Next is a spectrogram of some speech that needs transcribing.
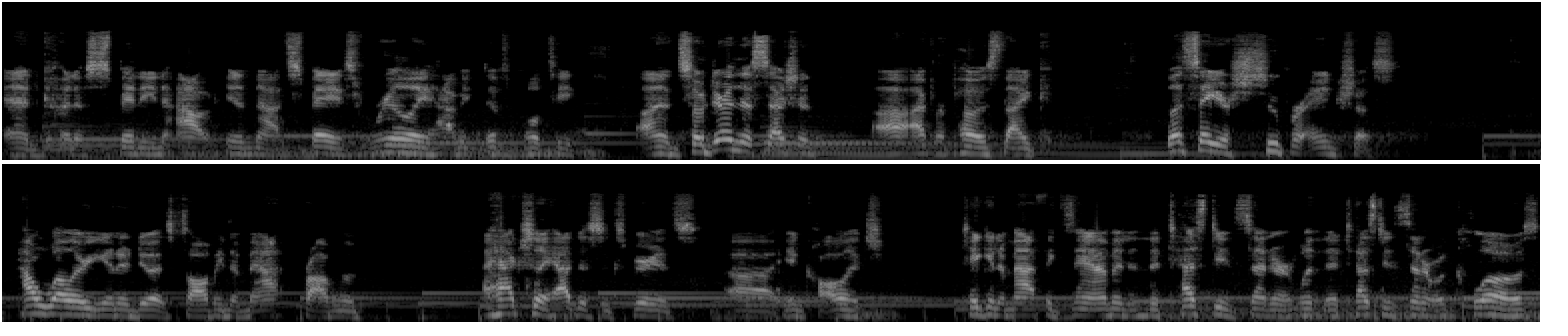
and kind of spinning out in that space, really having difficulty. and so during this session, uh, I proposed like, let's say you're super anxious. How well are you going to do at solving a math problem? I actually had this experience uh, in college taking a math exam and in the testing center when the testing center would close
